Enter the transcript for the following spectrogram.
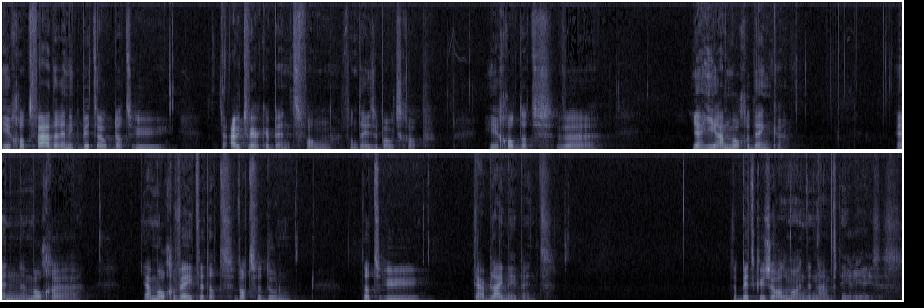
Heer God, Vader, en ik bid ook dat u de uitwerker bent van, van deze boodschap. Heer God, dat we ja, hieraan mogen denken. En mogen, ja, mogen weten dat wat we doen, dat u daar blij mee bent. Dat bid ik u zo allemaal in de naam van de Heer Jezus.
